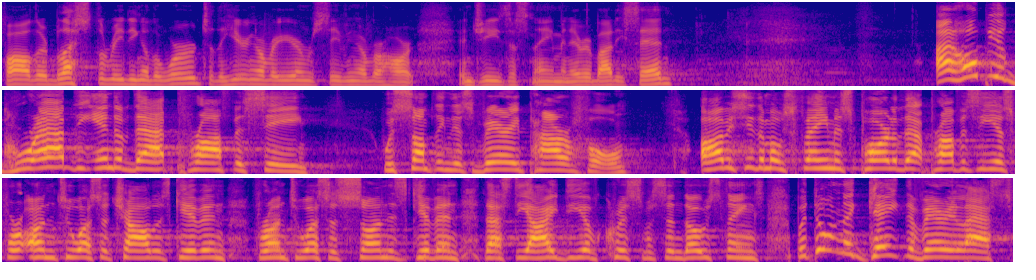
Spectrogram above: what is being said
Father, bless the reading of the word to the hearing of our ear and receiving of our heart. In Jesus' name. And everybody said, I hope you grab the end of that prophecy with something that's very powerful. Obviously, the most famous part of that prophecy is for unto us a child is given, for unto us a son is given. That's the idea of Christmas and those things. But don't negate the very last,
